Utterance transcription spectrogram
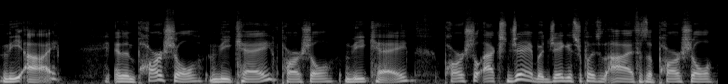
vi, and then partial vk, partial vk, partial xj, but j gets replaced with i, so it's a partial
